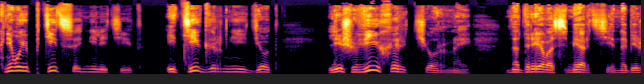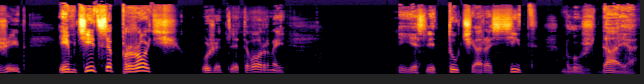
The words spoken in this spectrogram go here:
К нему и птица не летит, и тигр не идет, лишь вихрь черный — на древо смерти набежит и мчится прочь уже тлетворный. И если туча оросит, блуждая,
